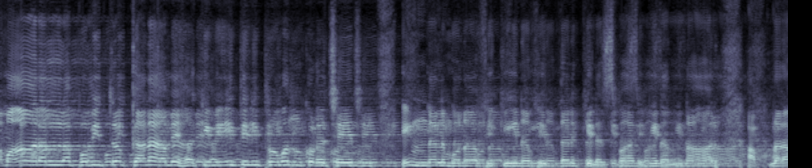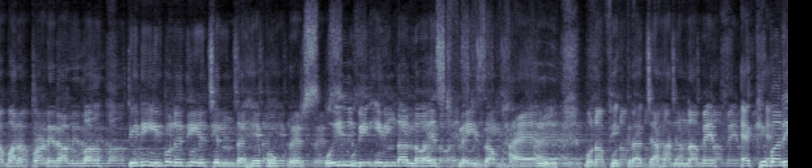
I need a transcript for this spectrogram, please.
আমার আল্লাহ পবিত্র কালামে হাকিমে তিনি প্রমাণ করেছেন, ইন্নাল মুনাফিকিনা ফিদ দারকিল মিনান নার। আপনার আমার প্রাণের আল্লাহ তিনি বলে দিয়েছেন the hypocrites will be in the lowest place of hell মুনাফিকরা জাহান্নামের একেবারে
